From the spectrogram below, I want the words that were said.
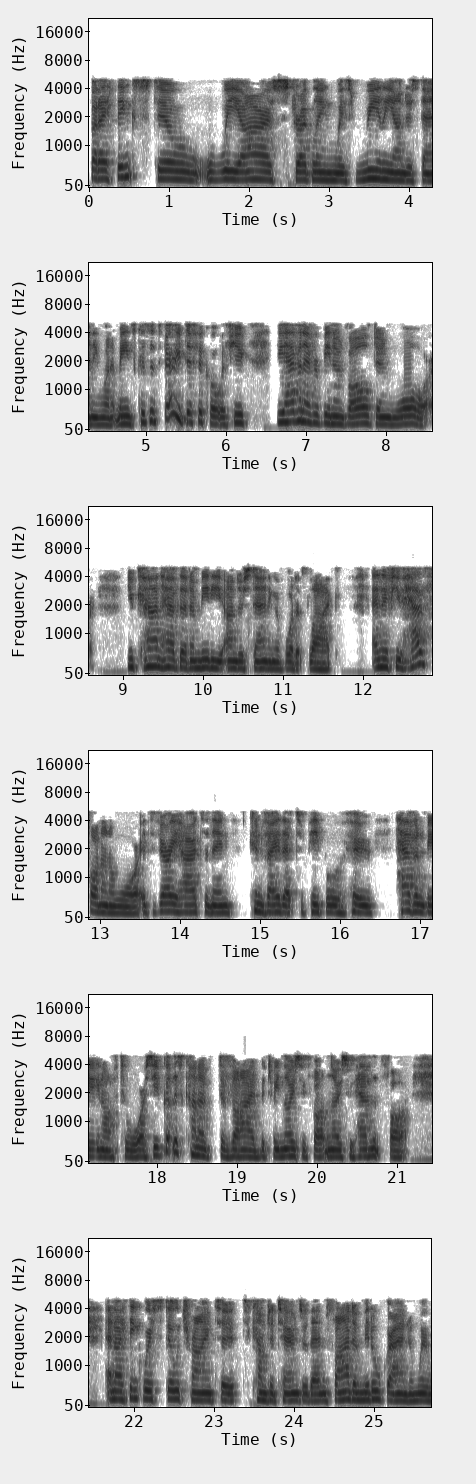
But I think still we are struggling with really understanding what it means because it's very difficult if you if you haven't ever been involved in war, you can't have that immediate understanding of what it's like. And if you have fought in a war, it's very hard to then convey that to people who haven't been off to war. So you've got this kind of divide between those who fought and those who haven't fought. And I think we're still trying to, to come to terms with that and find a middle ground in, where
